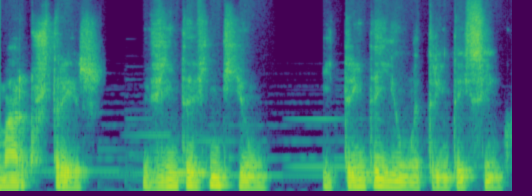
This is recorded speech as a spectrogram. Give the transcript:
Marcos 3, 20 a 21 e 31 a 35.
